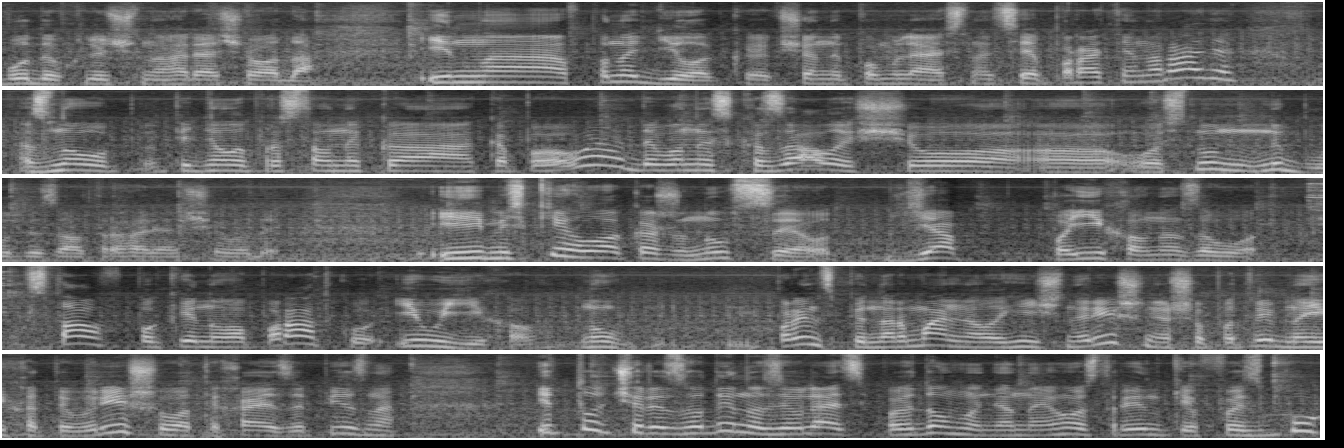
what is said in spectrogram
буде включена гаряча вода. І на в понеділок, якщо не помиляюсь, на цій апаратній нараді знову підняли представника КПВ, де вони сказали, що е, ось ну не буде завтра гарячої води. І міський голова каже: ну все, от я поїхав на завод. Став, покинув апаратку і уїхав. Ну, в принципі, нормальне логічне рішення, що потрібно їхати вирішувати, хай запізно. І тут через годину з'являється повідомлення на його сторінці в Facebook,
